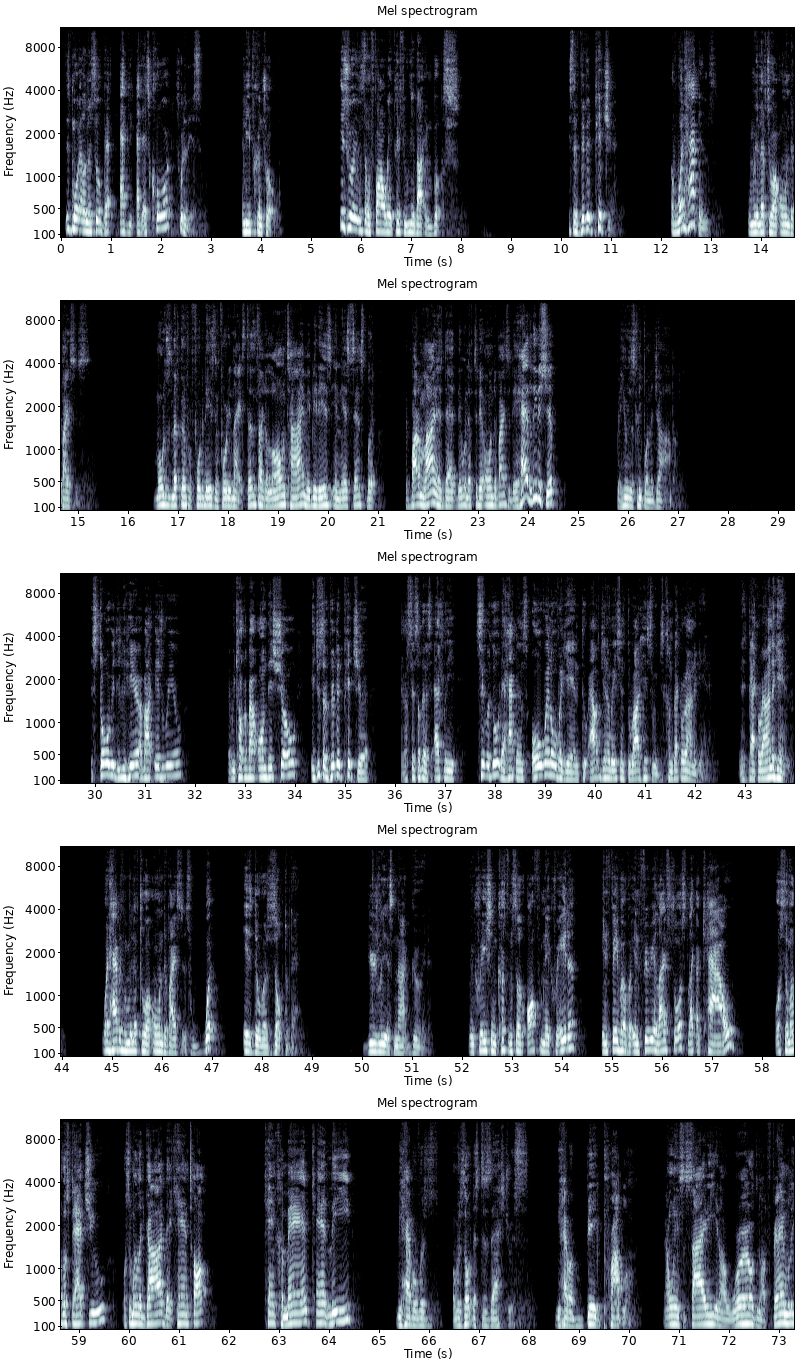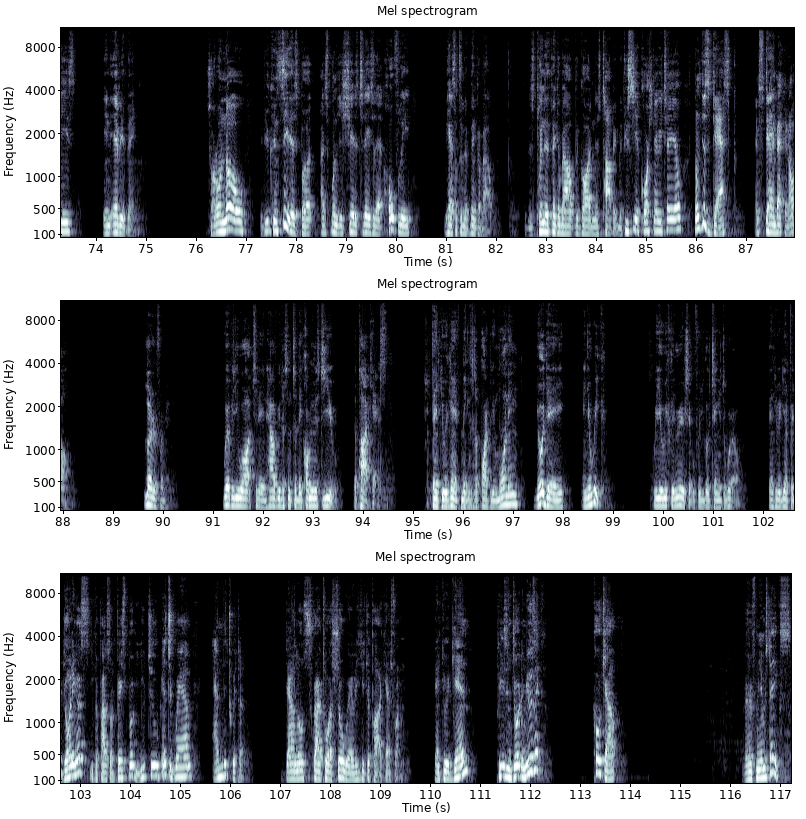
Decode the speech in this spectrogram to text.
There's more elements to it, but at, the, at its core, that's what it is. A need for control. Israel isn't some faraway place we read about in books. It's a vivid picture of what happens when we're left to our own devices. Moses left them for 40 days and 40 nights. Doesn't sound like a long time. Maybe it is in their sense, but the bottom line is that they were left to their own devices. They had leadership, but he was asleep on the job. The story that you hear about Israel that we talk about on this show is just a vivid picture. Like I said, something that's actually cyclical that happens over and over again throughout generations, throughout history, just comes back around again. And it's back around again. What happens when we left to our own devices? What is the result of that? Usually it's not good. When creation cuts themselves off from their creator in favor of an inferior life source like a cow or some other statue or some other god that can talk, can't command, can't lead, we have a res- a result that's disastrous. We have a big problem, not only in society, in our world, in our families, in everything. So I don't know if you can see this, but I just wanted to share this today so that hopefully we have something to think about. There's plenty to think about regarding this topic. But if you see a cautionary tale, don't just gasp and stand back in awe. Learn from it. Wherever you are today and however you listen to They Call Me Mr. Yu, the podcast. Thank you again for making us a part of your morning, your day, and your week. We're your weekly check before you go change the world. Thank you again for joining us. You can find us on Facebook, YouTube, Instagram, and the Twitter. Download, subscribe to our show wherever you get your podcast from. Thank you again. Please enjoy the music. Coach out. Learn from your mistakes.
